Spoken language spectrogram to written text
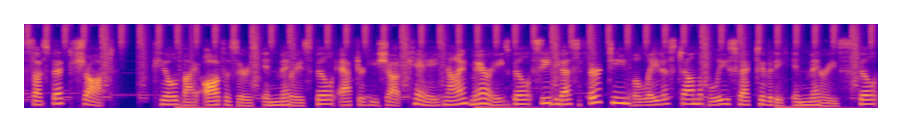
suspect shot, killed by officers in Marysville after he shot K-9 Marysville CBS 13 The latest on the police activity in Marysville,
